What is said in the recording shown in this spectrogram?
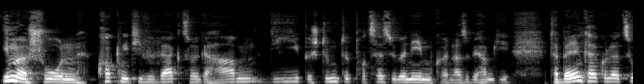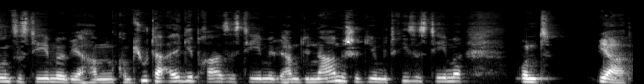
immer schon kognitive Werkzeuge haben, die bestimmte Prozesse übernehmen können. Also wir haben die Tabellenkalkulationssysteme, wir haben Computeralgebra-Systeme, wir haben dynamische Geometriesysteme und ja,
